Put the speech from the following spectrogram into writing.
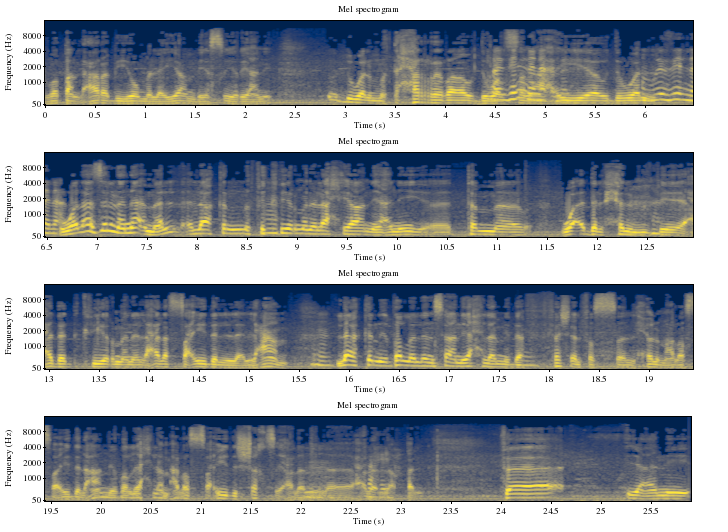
الوطن العربي يوم من الأيام بيصير يعني دول متحررة ودول زلنا نأمل. صناعية ودول. ولا زلنا نأمل لكن في كثير من الأحيان يعني آه، تم آه، وأد الحلم في عدد كثير من على الصعيد ال- العام لكن يظل الإنسان يحلم إذا فشل في الحلم على الصعيد العام يظل يحلم على الصعيد الشخصي على على. الأقل ف يعني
